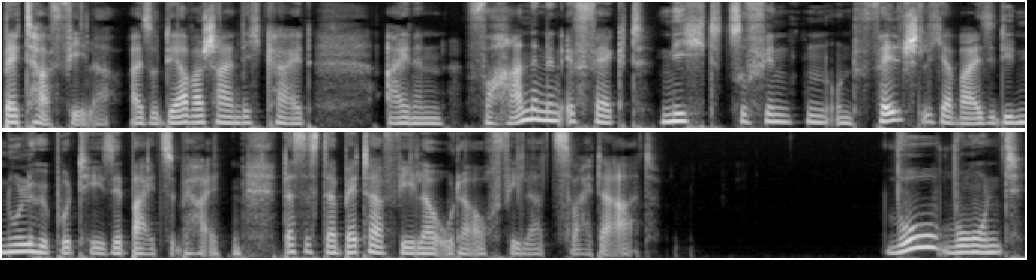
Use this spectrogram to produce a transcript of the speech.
Beta-Fehler, also der Wahrscheinlichkeit, einen vorhandenen Effekt nicht zu finden und fälschlicherweise die Nullhypothese beizubehalten. Das ist der Beta-Fehler oder auch Fehler zweiter Art. Wo wohnt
